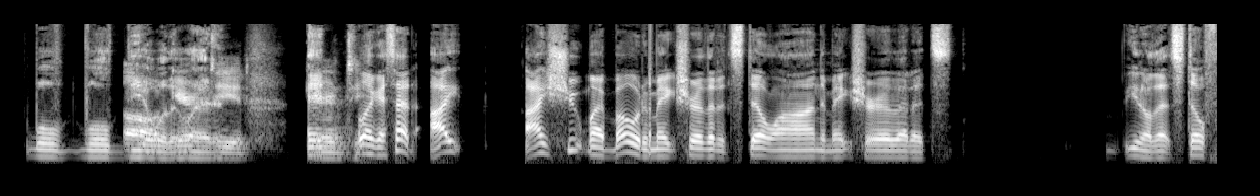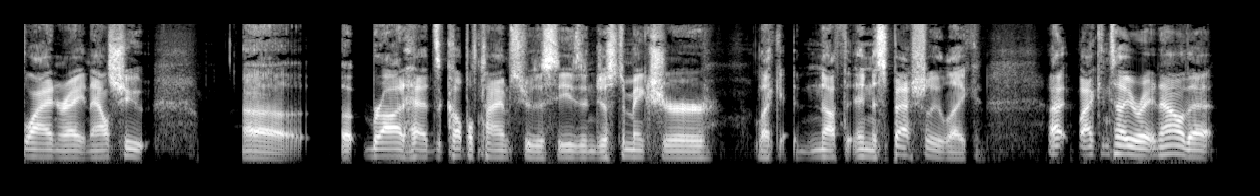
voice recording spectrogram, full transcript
we'll we'll deal oh, with it later. And guaranteed. like I said, I I shoot my bow to make sure that it's still on, to make sure that it's you know that's still flying right, and I'll shoot. Uh, uh, broadheads a couple times through the season just to make sure like nothing and especially like I, I can tell you right now that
